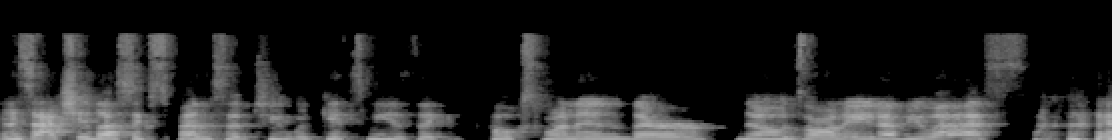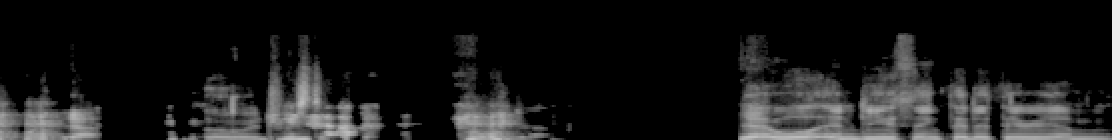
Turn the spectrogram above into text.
And it's actually less expensive too. What gets me is like folks running their nodes on AWS. yeah. So interesting. You know? yeah. yeah. Well, and do you think that Ethereum,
